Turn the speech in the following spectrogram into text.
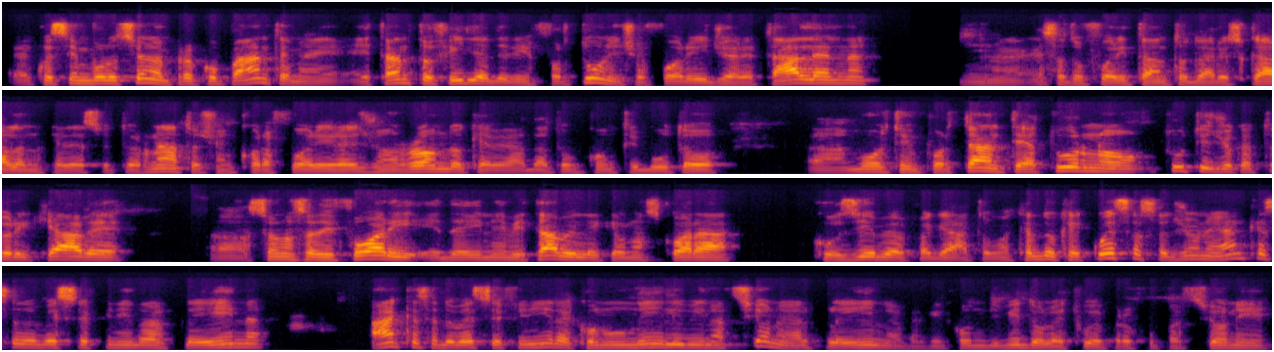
Eh, questa involuzione è preoccupante, ma è, è, tanto figlia degli infortuni. C'è fuori Jared Allen, è stato fuori tanto Darius Garland che adesso è tornato, c'è ancora fuori Region Rondo che aveva dato un contributo uh, molto importante. A turno tutti i giocatori chiave uh, sono stati fuori ed è inevitabile che una squadra così abbia pagato, ma credo che questa stagione, anche se dovesse finire al play-in, anche se dovesse finire con un'eliminazione al play-in, perché condivido le tue preoccupazioni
